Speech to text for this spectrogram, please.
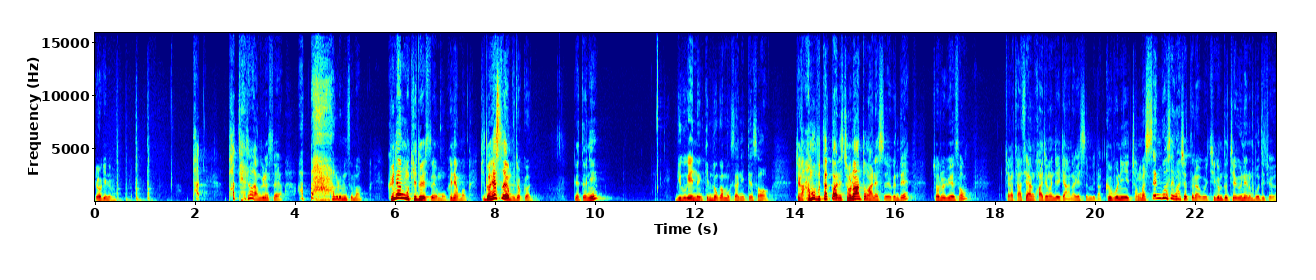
여기는 파 파테르 안 그랬어요. 아빠 그러면서 막 그냥 뭐 기도했어요. 뭐 그냥 막 기도했어요, 무조건. 그랬더니 미국에 있는 김동관 목사님께서 제가 아무 부탁도 안 해서 전화 한 통 안 했어요. 근데 저를 위해서 제가 자세한 과정은 얘기 안 하겠습니다. 그분이 정말 생고생 하셨더라고요. 지금도 제 은혜는 못 잊어요.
